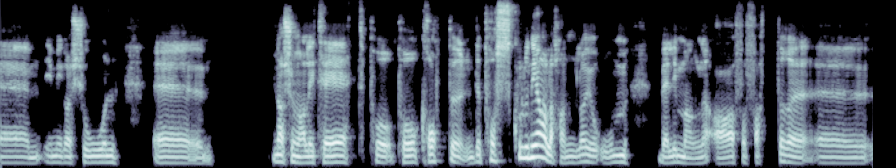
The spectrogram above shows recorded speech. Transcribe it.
uh, immigrasjon. nasjonalitet på, på kroppen. Det postkoloniale handler jo om veldig mange av forfattere eh,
